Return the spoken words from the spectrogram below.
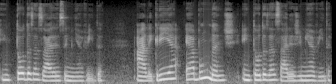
em todas as áreas de minha vida. A alegria é abundante em todas as áreas de minha vida.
